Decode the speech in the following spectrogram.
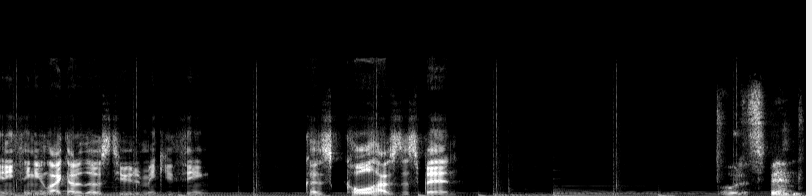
anything you like out of those two to make you think? Because Cole has the spin. oh, the spin.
